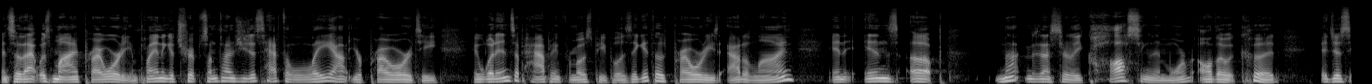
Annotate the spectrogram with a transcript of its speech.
And so that was my priority. In planning a trip, sometimes you just have to lay out your priority. And what ends up happening for most people is they get those priorities out of line and it ends up not necessarily costing them more, although it could. It just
